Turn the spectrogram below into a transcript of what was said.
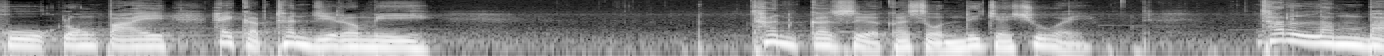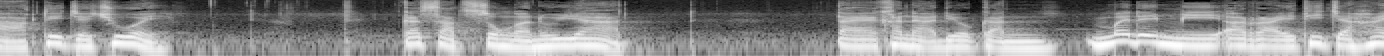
ผูกลงไปให้กับท่านเยเรมี ท่านกระเสือกกระสนที่จะช่วย ท่านลำบากที่จะช่วย กษัตริย์ทรงอนุญาต แต่ขณะเดียวกันไม่ได้มีอะไรที่จะให้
